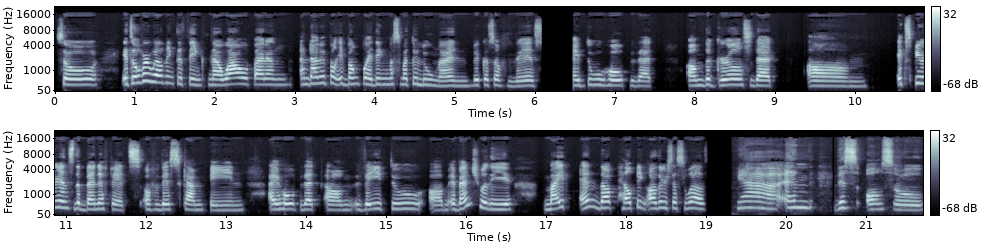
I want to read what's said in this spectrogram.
So, it's overwhelming to think na, wow, parang ang dami pang ibang pwedeng mas matulungan because of this. I do hope that um, the girls that um, experience the benefits of this campaign, I hope that um, they too um, eventually might end up helping others as well. Yeah, and this also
